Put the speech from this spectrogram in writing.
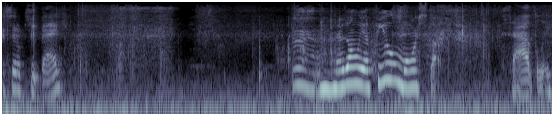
this little cute bag. Mm, there's only a few more stuff, sadly.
